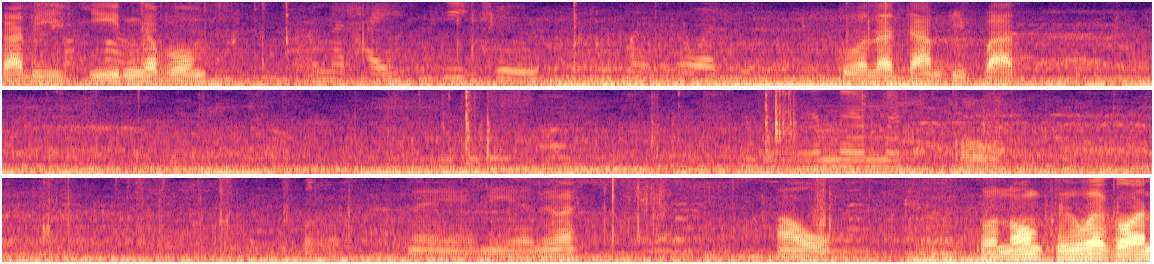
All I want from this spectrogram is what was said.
กาดีจีนครับผมเอามาไทยพี่คือเมืองก่อนตัวละสามสิบบาทมามามาโอ้นี่นี่เห็นไหมเอา ตัวน้องถือไว้ก่อน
